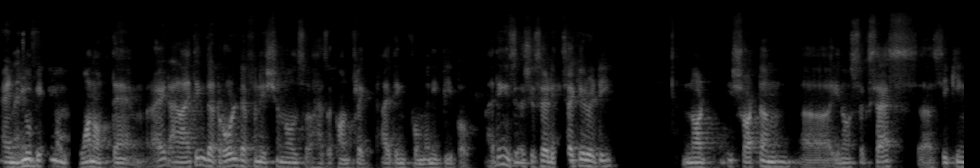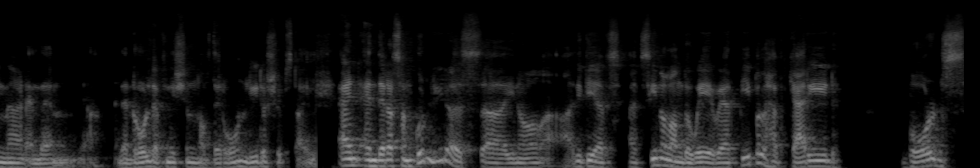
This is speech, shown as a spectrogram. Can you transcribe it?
and right. you become one of them right? And i think that role definition also has a conflict i think for many people. I think it's, as you said insecurity not short-term uh, you know success uh, seeking that and then yeah and then role definition of their own leadership style. And and there are some good leaders uh, you know Aditi I've, I've seen along the way where people have carried boards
